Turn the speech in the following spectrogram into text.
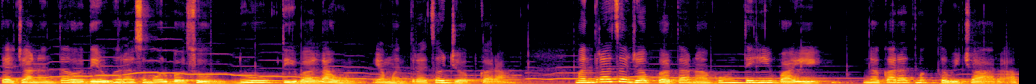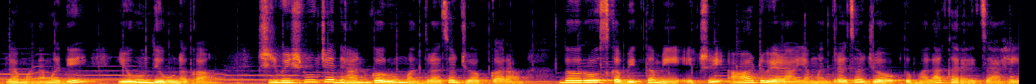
त्याच्यानंतर देवघरासमोर बसून धूप दिवा लावून या मंत्राचं जप करा. मंत्राचा जप करताना कोणतेही वाईट नकारात्मक विचार आपल्या मनामध्ये येऊन देऊ नका. श्री विष्णूचे ध्यान करून मंत्राचा जप करा. दररोज कमीत कमी एकशे आठ वेळा या मंत्राचा जप तुम्हाला करायचा आहे.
